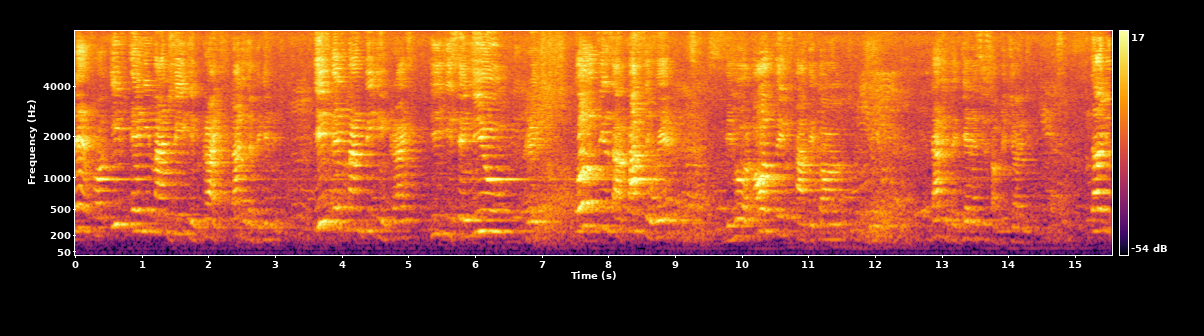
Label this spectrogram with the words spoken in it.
Therefore, if any man be in Christ, that is the beginning. If any man be in Christ, he is a new creature. All things are passed away. Behold, all things are become new. That is the genesis of the journey. Ndani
